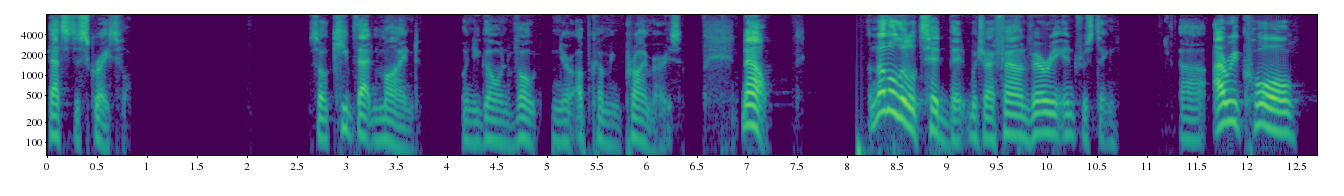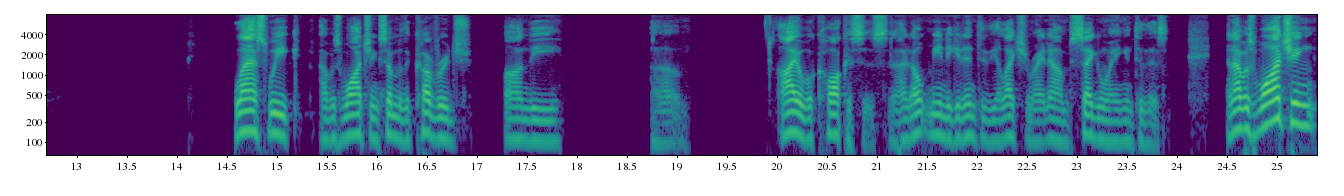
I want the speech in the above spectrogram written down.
That's disgraceful. So keep that in mind when you go and vote in your upcoming primaries. Now, another little tidbit which I found very interesting. Uh, I recall last week I was watching some of the coverage on the um, Iowa caucuses. And I don't mean to get into the election right now. I'm segueing into this. And I was watching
